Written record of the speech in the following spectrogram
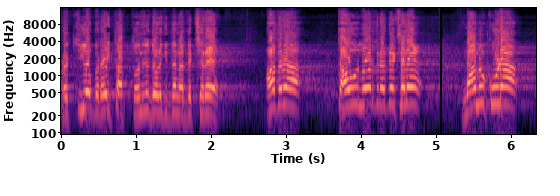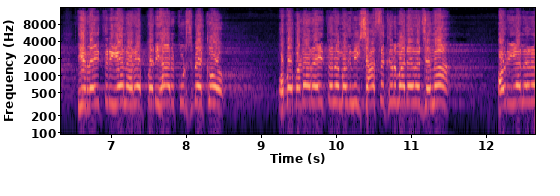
ಪ್ರತಿಯೊಬ್ಬ ರೈತ ತೊಂದರೆದೊಳಗಿದ್ದಾನೆ ಅಧ್ಯಕ್ಷರೇ. ಆದ್ರ ತಾವು ನೋಡಿದ್ರೆ ಅಧ್ಯಕ್ಷರೇ, ನಾನು ಕೂಡ ಈ ರೈತರಿಗೆ ಏನಾರೆ ಪರಿಹಾರ ಕೊಡಿಸ್ಬೇಕು. ಒಬ್ಬ ಬಡ ರೈತನ ಮಗನಿಗೆ ಶಾಸಕರು ಮಾಡ್ಯಾರ ಜನ, ಅವ್ರಿಗೆ ಏನಾರ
